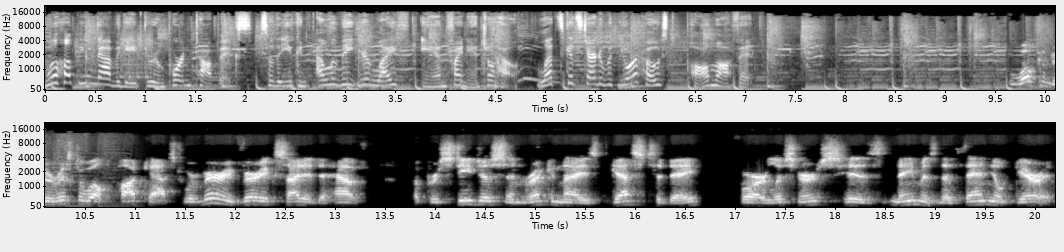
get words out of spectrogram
We'll help you navigate through important topics so that you can elevate your life and financial health. Let's get started with your host, Paul Moffat. Welcome to Arista Wealth Podcast. We're very, very excited to have a prestigious and recognized guest today for our listeners. His name is Nathaniel Garrett.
